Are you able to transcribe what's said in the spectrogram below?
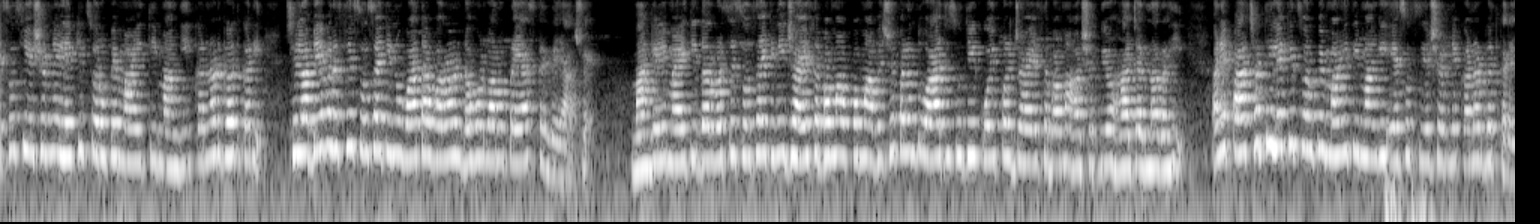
એસોસિએશનને લેખિત સ્વરૂપે માહિતી માંગી કન્નડગત કરી છેલ્લા બે વર્ષથી સોસાયટીનું વાતાવરણ ડહોળવાનો પ્રયાસ કરી રહ્યા છે. માંગેલી માહિતી દર વર્ષે સોસાયટીની જાહેર સભામાં આપવામાં આવે છે, પરંતુ આજ સુધી કોઈ પણ જાહેર સભામાં અસભ્યો હાજર ન રહી. અને પાછળથી લેખિત સ્વરૂપે માહિતી માંગી એસોસિએશનને કનડગત કરે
